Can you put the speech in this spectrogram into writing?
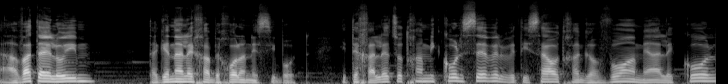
אהבת האלוהים תגן עליך בכל הנסיבות. היא תחלץ אותך מכל סבל ותישא אותך גבוה מעל לכל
